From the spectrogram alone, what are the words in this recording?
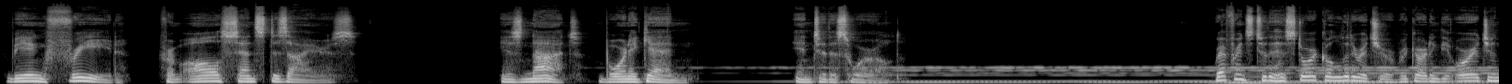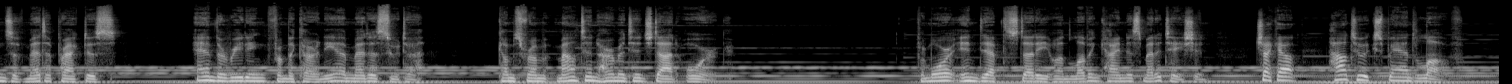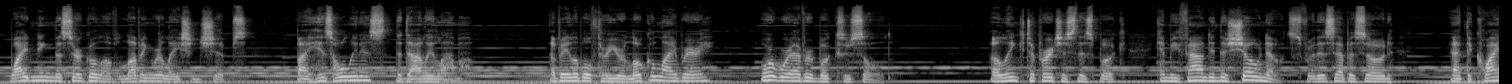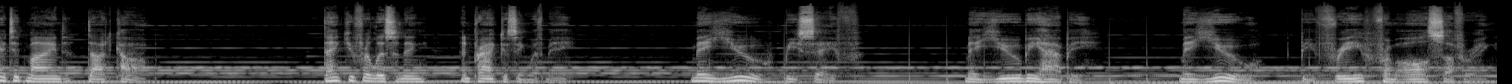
being freed from all sense desires, is not born again into this world. Reference to the historical literature regarding the origins of metta practice and the reading from the Karaniya Metta Sutta comes from mountainhermitage.org. For more in depth study on loving kindness meditation, check out How to Expand Love Widening the Circle of Loving Relationships by His Holiness the Dalai Lama. Available through your local library or wherever books are sold. A link to purchase this book can be found in the show notes for this episode at thequietedmind.com. Thank you for listening and practicing with me. May you be safe. May you be happy. May you be free from all suffering.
